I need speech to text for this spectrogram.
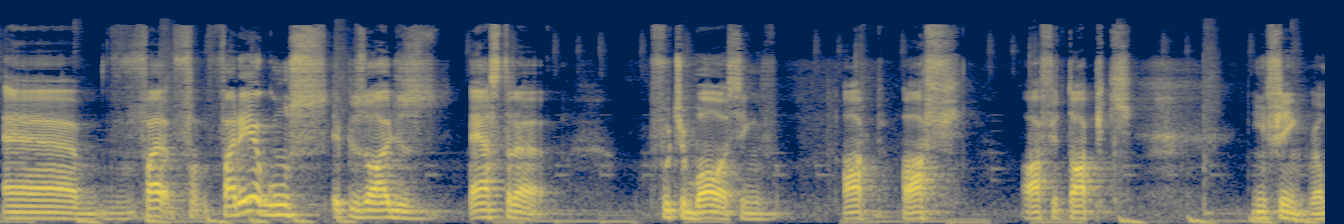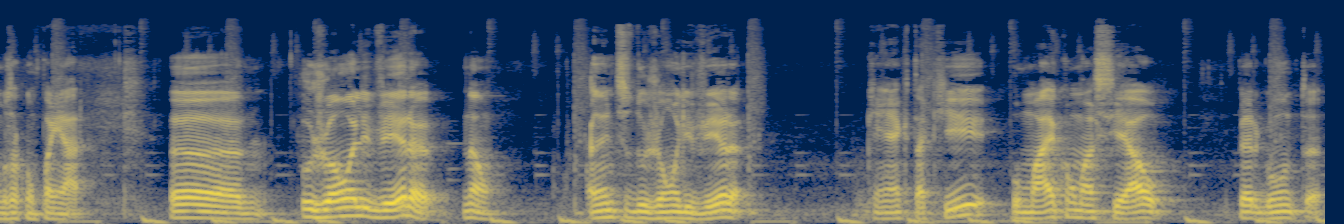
é, fa farei alguns episódios extra futebol, assim, off, off, off topic. Enfim, vamos acompanhar. Uh, o João Oliveira, não, antes do João Oliveira, quem é que tá aqui? O Michael Maciel pergunta:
